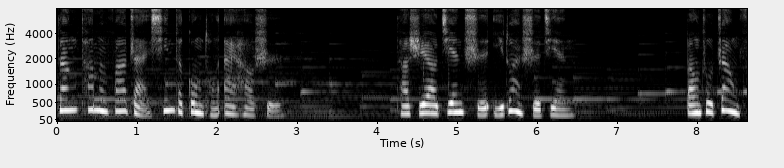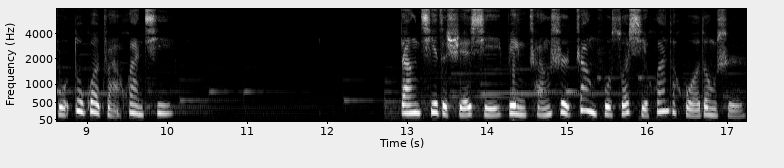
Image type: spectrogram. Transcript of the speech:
当他们发展新的共同爱好时，她需要坚持一段时间，帮助丈夫度过转换期。当妻子学习并尝试丈夫所喜欢的活动时，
